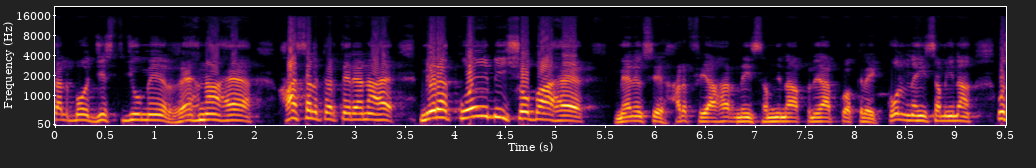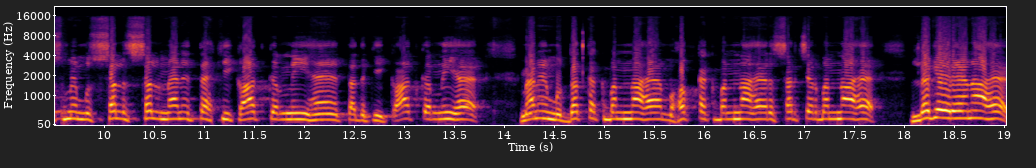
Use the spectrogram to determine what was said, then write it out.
तलबो जिस्तजू में रहना है, हासिल करते रहना है। मेरा कोई भी शोबा है, मैंने उसे हरफ याहर नहीं समझना, अपने आप को अकरे कुल नहीं समझना। उसमें मुसलसल मैंने तहकीकात करनी है, तदकीकात करनी है। मैंने मुदक्क बनना है महक्क बनना है, रिसर्चर बनना है, लगे रहना है।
